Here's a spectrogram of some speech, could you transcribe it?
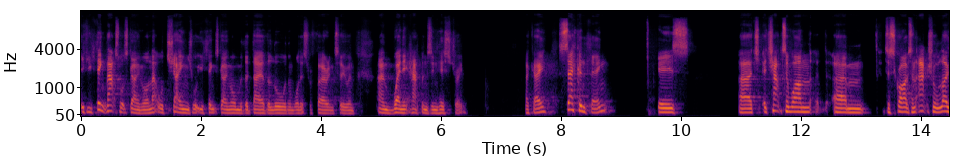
if you think that's what's going on, that will change what you think is going on with the day of the Lord and what it's referring to and, and when it happens in history. Okay, second thing is uh, ch- chapter one um, describes an actual lo-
